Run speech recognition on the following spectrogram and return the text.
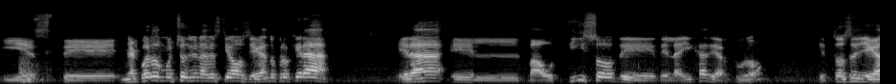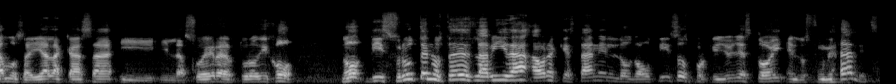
Y este, me acuerdo mucho de una vez que íbamos llegando, creo que era, era el bautizo de, de la hija de Arturo. Entonces llegamos ahí a la casa y, y la suegra de Arturo dijo, no, disfruten ustedes la vida ahora que están en los bautizos porque yo ya estoy en los funerales.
